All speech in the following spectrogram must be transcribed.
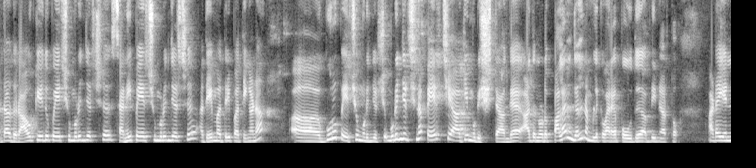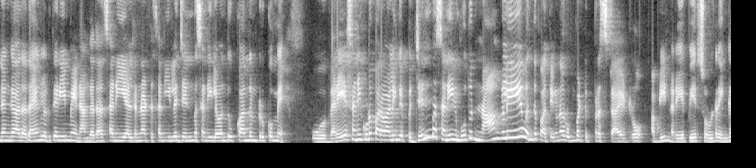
அதாவது ராவுகேது பயிற்சி முடிஞ்சிருச்சு சனி பயிற்சி முடிஞ்சிருச்சு. அதே மாதிரி பார்த்தீங்கன்னா குரு பயிற்சி முடிஞ்சிருச்சு. முடிஞ்சிருச்சுன்னா பயிற்சி ஆகி முடிச்சிட்டாங்க. அதனோட பலன்கள் நம்மளுக்கு வரப்போகுது அப்படின்னு அர்த்தம். அட என்னங்க அதை எங்களுக்கு தெரியுமே. நாங்கள் தான் சனி ஏழு நாட்டு சனியில் ஜென்ம சனியில் வந்து உட்காந்துட்டு இருக்கோமே. விரைய சனி கூட பரவாயில்லைங்க. இப்போ ஜென்ம சனின் போது நாங்களே வந்து பார்த்தீங்கன்னா ரொம்ப டிப்ரெஸ்ட் ஆகிடுறோம் அப்படின்னு நிறைய பேர் சொல்கிறீங்க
